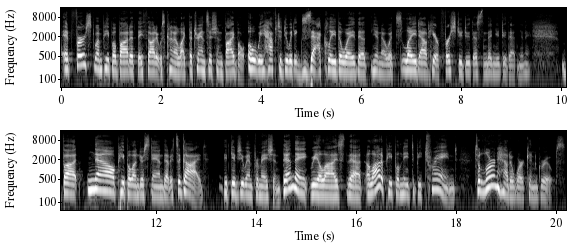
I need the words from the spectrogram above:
at first, when people bought it, they thought it was kind of like the transition Bible. Oh, we have to do it exactly the way that, you know, it's laid out here. First you do this and then you do that. You know. But now people understand that it's a guide. It gives you information. Then they realize that a lot of people need to be trained to learn how to work in groups.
